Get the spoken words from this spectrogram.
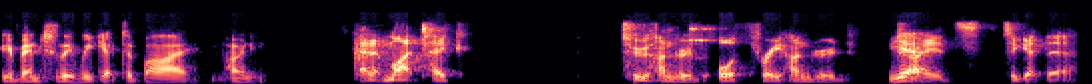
eventually we get to buy pony. and it might take 200 or 300 Yeah. trades to get there.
